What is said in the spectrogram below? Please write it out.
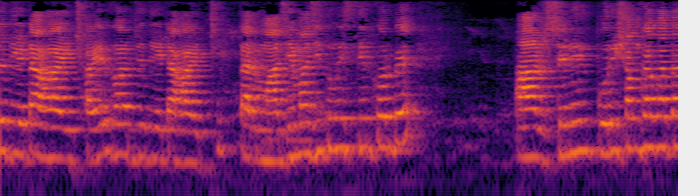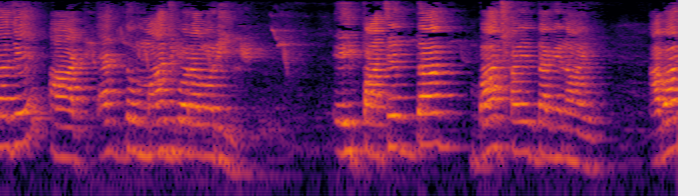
যদি এটা হয়, ছয়ের ঘর যদি এটা হয়, ঠিক তার মাঝে মাঝি তুমি স্থির করবে। আর শ্রেণির পরিসংখ্যা কত আছে আট, একদম মাঝ বরাবরই। এই পাঁচের দাগ বা ছয়ের দাগে নয়। আবার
